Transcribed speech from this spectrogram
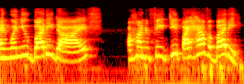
and when you buddy dive 100 feet deep, I have a buddy,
